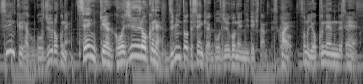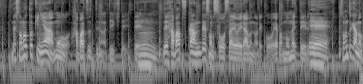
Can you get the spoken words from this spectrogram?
1956年。1956年。自民党って1955年にできたんですけど、はい、その翌年ですよね、でその時にはもう派閥っていうのができていて、うん、で派閥間でその総裁を選ぶのでこうやっぱ揉めていると、えー、その時あの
